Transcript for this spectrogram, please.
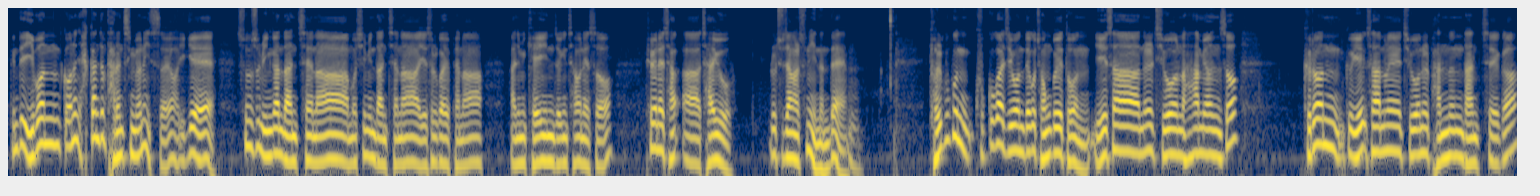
근데 이번 건은 약간 좀 다른 측면은 있어요. 이게 순수 민간 단체나 뭐 시민 단체나 예술가 협회나 아니면 개인적인 차원에서 표현의 자, 아, 자유 를 주장할 수는 있는데 음. 결국은 국고가 지원되고 정부의 돈 예산을 지원하면서 그런 그 예산의 지원을 받는 단체가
